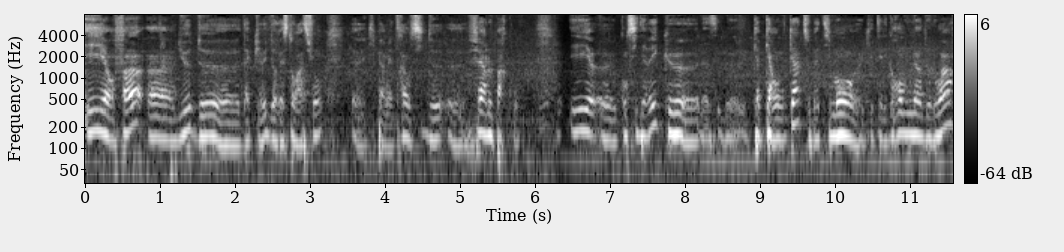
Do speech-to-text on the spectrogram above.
Et enfin, un lieu d'accueil, de, restauration qui permettra aussi de faire le parcours. Et considérer que le Cap 44, ce bâtiment qui était les Grands Moulins de Loire,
